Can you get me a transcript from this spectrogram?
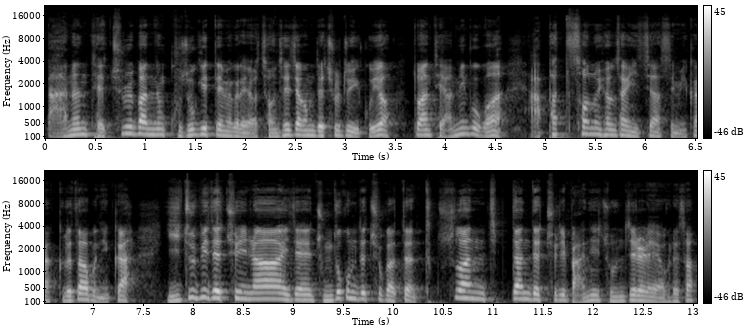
많은 대출을 받는 구조기 때문에 그래요. 전세자금 대출도 있고요. 또한 대한민국은 아파트 선호 현상이 있지 않습니까? 그러다 보니까 이주비 대출이나 이제 중도금 대출 같은 특수한 집단 대출이 많이 존재를 해요. 그래서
